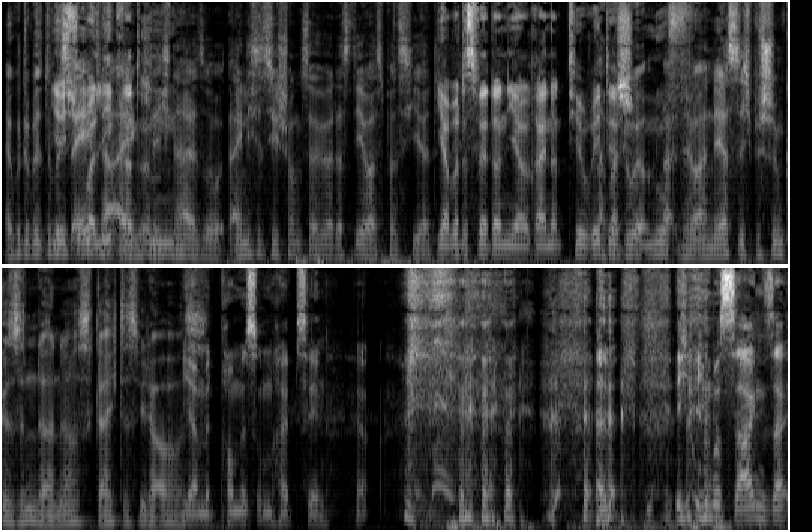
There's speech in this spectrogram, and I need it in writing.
Ja gut, du bist, du Ja, bist älter grad, eigentlich, ähm, ne? Also eigentlich ist die Chance ja höher, dass dir was passiert. Ja, aber das wäre dann ja rein aber theoretisch du, nur du ernährst dich bestimmt gesünder, ne? Das gleicht das wieder aus. ja mit Pommes um halb zehn. Ja. also, ich, ich muss sagen, seit,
